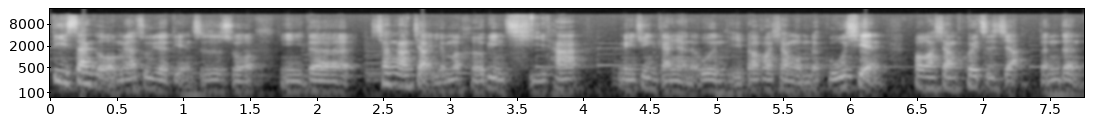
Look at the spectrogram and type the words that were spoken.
第三个我们要注意的点就是说，你的香港脚有没有合并其他霉菌感染的问题，包括像我们的股癣，包括像灰指甲等等。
